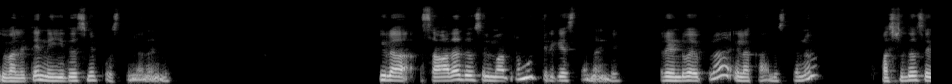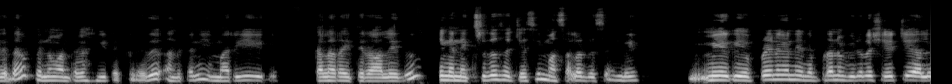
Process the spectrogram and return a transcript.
ఇవాళైతే నెయ్యి దోశనే పోస్తున్నానండి. ఇలా సాదా దోశలు మాత్రము తిరిగేస్తానండి. రెండు వైపులా ఇలా కాలుస్తాను. ఫస్ట్ దోశ కదా పెనం అంతగా హీట్ ఎక్కలేదు. అందుకని మరీ కలర్ అయితే రాలేదు. ఇంకా నెక్స్ట్ దోశ వచ్చేసి మసాలా దోశ అండి. మీకు ఎప్పుడైనా కానీ నేను ఎప్పుడైనా వీడియోలో షేర్ చేయాలి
